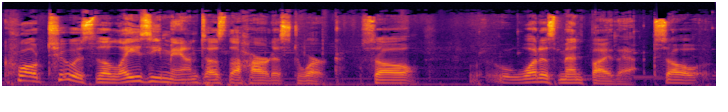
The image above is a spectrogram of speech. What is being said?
quote two is the lazy man does the hardest work. So, what is meant by that? So,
